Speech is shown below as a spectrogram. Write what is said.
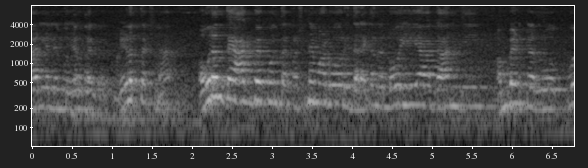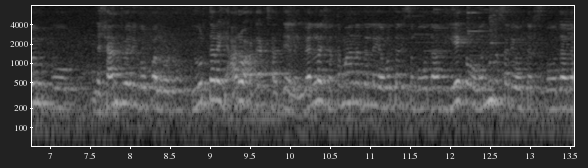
ದಾರಿಯಲ್ಲಿ ಹೇಳಿದ ತಕ್ಷಣ ಅವರಂತೆ ಆಗಬೇಕು ಅಂತ ಪ್ರಶ್ನೆ ಮಾಡುವವರು ಇದ್ದಾರೆ. ಯಾಕಂದರೆ ಲೋಹಿಯಾ, ಗಾಂಧಿ, ಅಂಬೇಡ್ಕರ್, ಕುವೆಂಪು ಶಾಂತವೇರಿ ಗೋಪಾಲ್ ಗೌಡರು, ಇವ್ರ ಥರ ಯಾರೂ ಆಗಕ್ಕೆ ಸಾಧ್ಯ ಇಲ್ಲ. ಇವೆಲ್ಲ ಶತಮಾನದಲ್ಲಿ ಅವತರಿಸಬಹುದಾದ, ಏಕ ಒಂದು ಸರಿ ಅವತರಿಸಬಹುದಾದ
